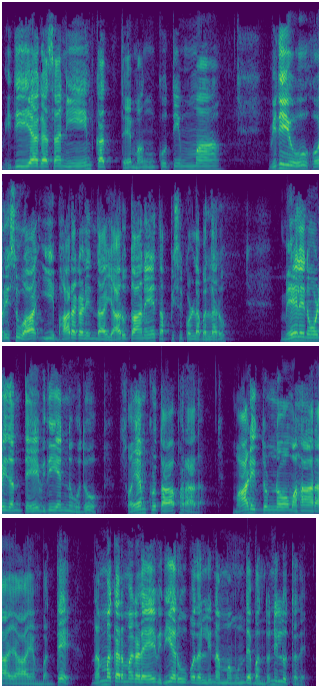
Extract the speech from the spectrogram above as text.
ವಿಧಿಯಗಸ ನೀಂ ಕತ್ತೆ ಮಂಕುತಿಮ್ಮ. ವಿಧಿಯು ಹೊರಿಸುವ ಈ ಭಾರಗಳಿಂದ ಯಾರು ತಾನೇ ತಪ್ಪಿಸಿಕೊಳ್ಳಬಲ್ಲರು? ಮೇಲೆ ನೋಡಿದಂತೆ ವಿಧಿ ಎನ್ನುವುದು ಸ್ವಯಂಕೃತ ಅಪರಾಧ. ಮಾಡಿದ್ದುಣ್ಣೋ ಮಹಾರಾಯ ಎಂಬಂತೆ ನಮ್ಮ ಕರ್ಮಗಳೇ ವಿಧಿಯ ರೂಪದಲ್ಲಿ ನಮ್ಮ ಮುಂದೆ ಬಂದು ನಿಲ್ಲುತ್ತದೆ.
